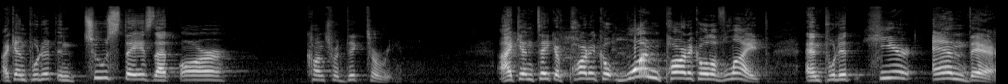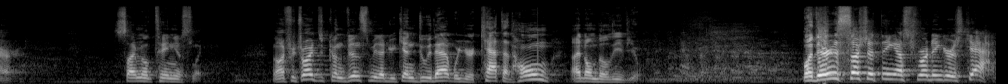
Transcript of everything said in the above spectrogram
I can put it in two states that are contradictory. I can take a particle, one particle of light, and put it here and there simultaneously. Now, if you try to convince me that you can do that with your cat at home, I don't believe you. but there is such a thing as Schrodinger's cat.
